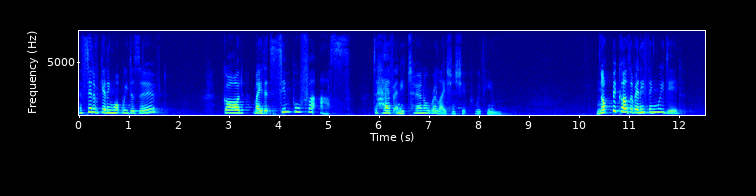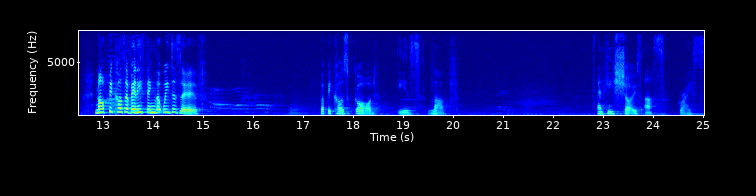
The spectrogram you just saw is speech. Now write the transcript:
Instead of getting what we deserved, God made it simple for us to have an eternal relationship with Him. Not because of anything we did not because of anything that we deserve, but because God is love. And He shows us grace.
